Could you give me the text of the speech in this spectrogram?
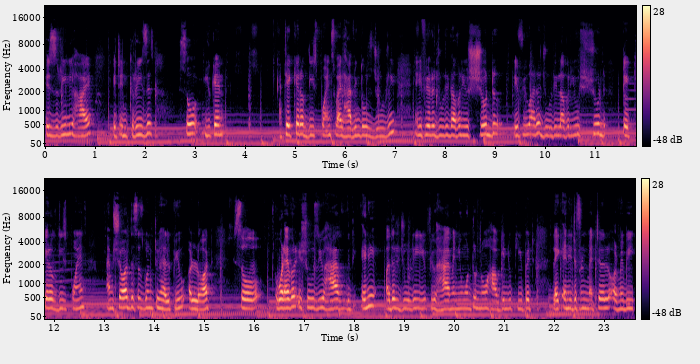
is really high. It increases so you can take care of these points while having those jewelry. If you're a jewelry lover you should if you are a jewelry lover you should take care of these points. I'm sure this is going to help you a lot. So whatever issues you have with any other jewelry if you have and you want to know how can you keep it like any different metal or maybe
